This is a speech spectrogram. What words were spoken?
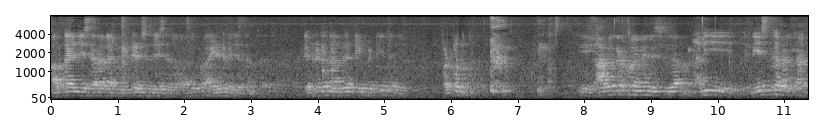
అబకాయం చేశారా లేకపోతే ఇంటెన్షన్ చేశారా అది కూడా ఐడెంటిఫై చేస్తాం సార్. డెఫినెట్గా దాని మీద టీం పెట్టి దాన్ని పట్టుకుంటాం సార్ ఈ ఆరోగ్యంలో ఏమేమి తీసుకున్నారు అది గారు?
